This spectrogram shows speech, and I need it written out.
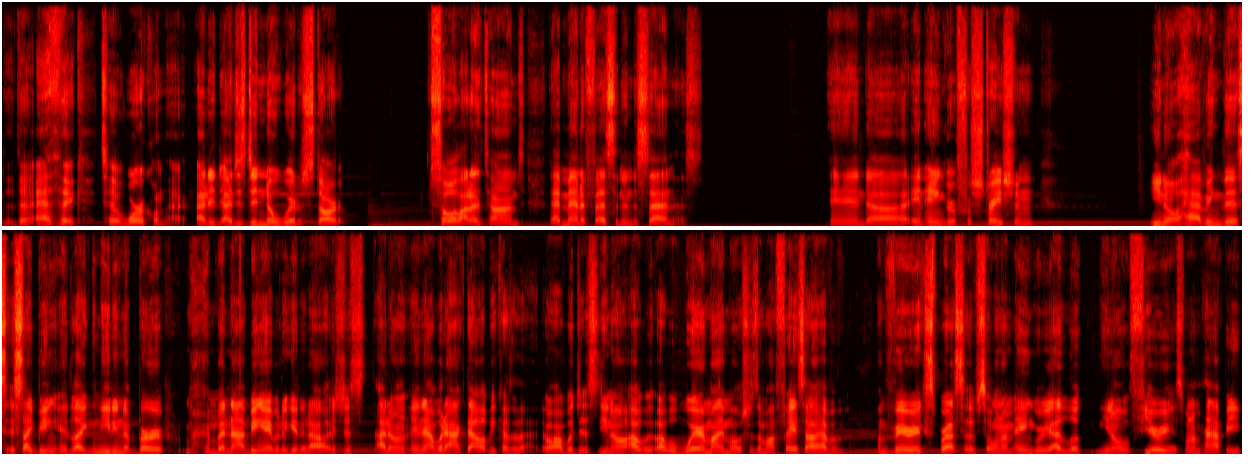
the ethic to work on that. I did. I just didn't know where to start. So a lot of times that manifested into sadness and uh, in anger, frustration, you know, having this, it's like being like needing a burp, but not being able to get it out. It's just I don't, and I would act out because of that, or I would just, you know, I would I would wear my emotions on my face. I have a, I'm very expressive, so when I'm angry, I look, you know, furious. When I'm happy,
